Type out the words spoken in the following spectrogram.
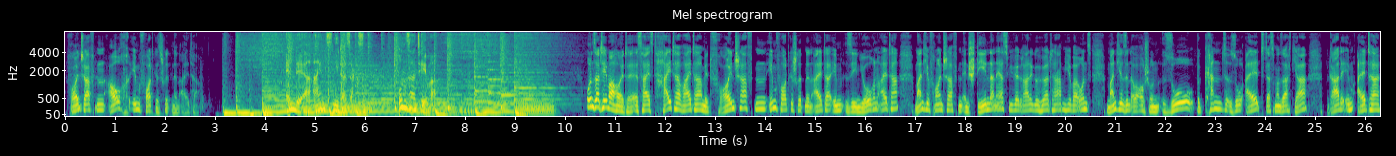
Freundschaften auch im fortgeschrittenen Alter. NDR1 Niedersachsen. Unser Thema. Unser Thema heute, es heißt heiter weiter mit Freundschaften im fortgeschrittenen Alter, im Seniorenalter. Manche Freundschaften entstehen dann erst, wie wir gerade gehört haben hier bei uns. Manche sind aber auch schon so bekannt, so alt, dass man sagt, ja, gerade im Alter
